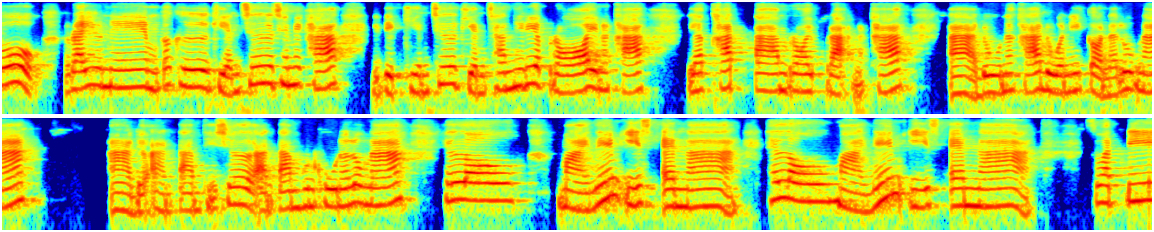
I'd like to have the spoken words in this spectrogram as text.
ลูก write your name ก็คือเขียนชื่อใช่ไหมคะ เด็กๆเขียนชื่อเขียนชั้นให้เรียบร้อยนะคะ และคัดตามรอยประนะคะ อ่าดูนะคะ ดูอันนี้ก่อนนะลูกนะอ่าเดี๋ยวอ่านตามทีเชอร์ อ่านตามคุณครูนะลูกนะ Hello my name is Anna Hello my name is Anna สวัสดี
